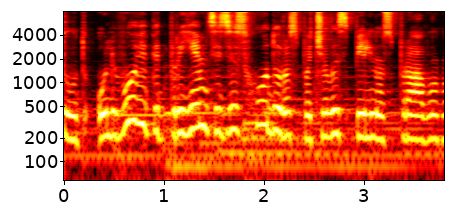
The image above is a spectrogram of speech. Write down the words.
Тут, у Львові, підприємці зі Сходу розпочали спільну справу.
